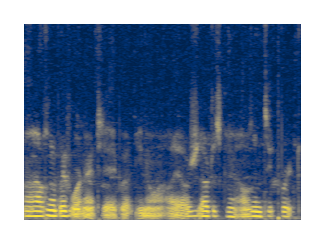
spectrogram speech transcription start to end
Uh, I was gonna play Fortnite today, but, you know, I, I was, I was just gonna, I was gonna take a break.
